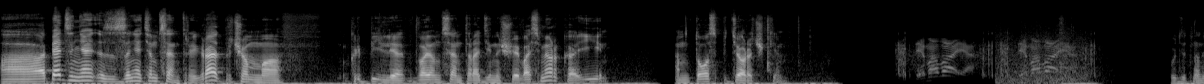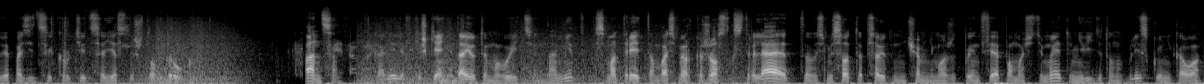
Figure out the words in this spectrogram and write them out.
А, опять заня... с занятием центра играют, причем а, укрепили вдвоем центр один еще и восьмерка и МТО с пятерочки. Дымовая. Дымовая. Будет на две позиции крутиться, если что, вдруг. Панца. Калили в кишке, не дают ему выйти на мид. Смотреть, там восьмерка жестко стреляет. 800 абсолютно ничем не может по инфе помочь тиммейту. Не видит он в близкую никого.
